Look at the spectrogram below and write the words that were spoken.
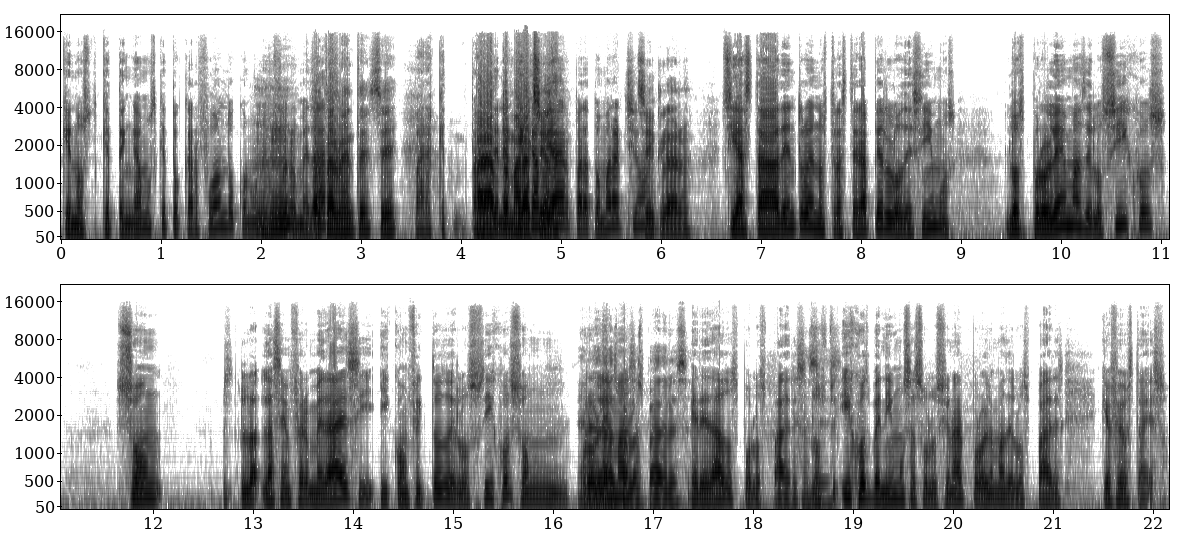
que nos que tengamos que tocar fondo con una enfermedad totalmente sí. Para que para, tener que cambiar para tomar acción sí claro. Si hasta dentro de nuestras terapias lo decimos los problemas de los hijos son las enfermedades y, conflictos de los hijos son problemas por los padres. heredados por los padres. los hijos venimos a solucionar problemas de los padres. Qué feo está eso.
